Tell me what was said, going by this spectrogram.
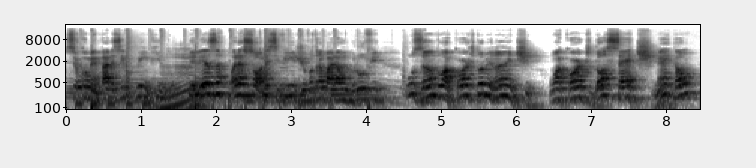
seu comentário é sempre bem-vindo, beleza? Olha só, nesse vídeo eu vou trabalhar um groove usando o acorde dominante, um acorde Dó7, né? Então,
